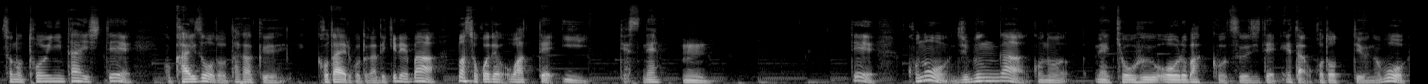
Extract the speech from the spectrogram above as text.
その問いに対してこう解像度を高く答えることができれば、まあ、そこで終わっていいですね。うん、でこの自分がこのね強風オールバックを通じて得たことっていうのを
